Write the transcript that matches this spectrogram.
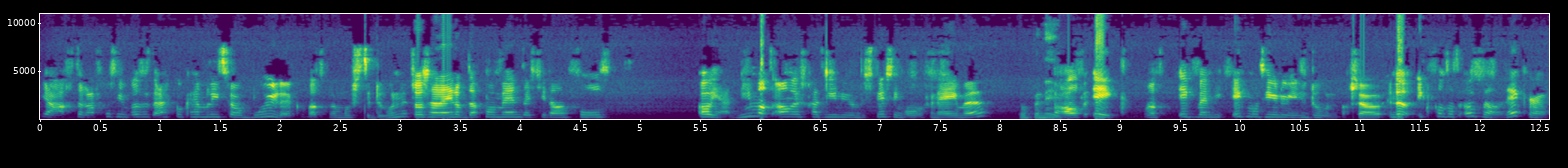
Ja, achteraf gezien was het eigenlijk ook helemaal niet zo moeilijk wat we moesten doen. Het was alleen op dat moment dat je dan voelt: Oh ja, niemand anders gaat hier nu een beslissing over nemen. Behalve ik. Want ik, ben, ik moet hier nu iets doen of zo. En dat, ik vond dat ook wel lekker.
